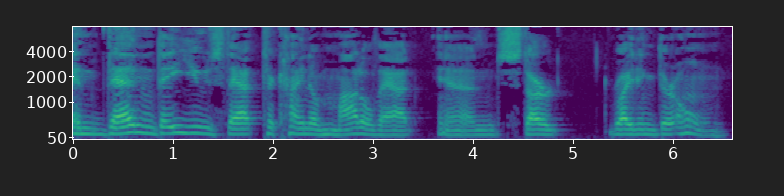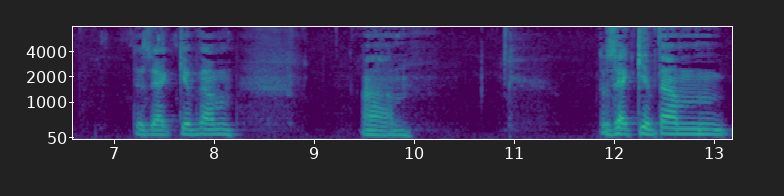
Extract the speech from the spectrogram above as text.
and then they use that to kind of model that and start writing their own? Does that give them um, does that give them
